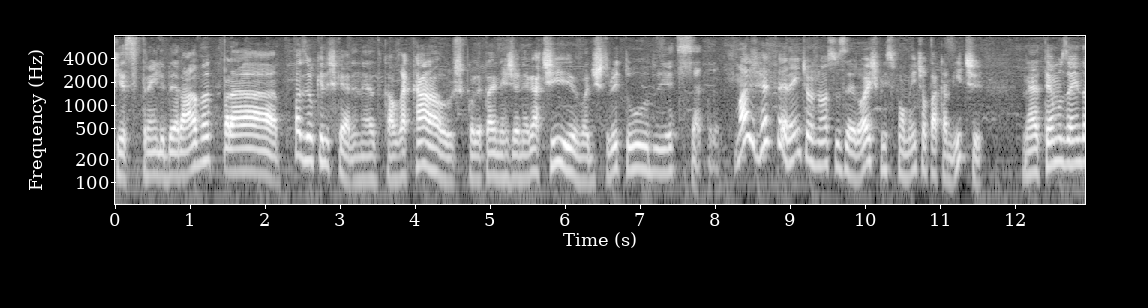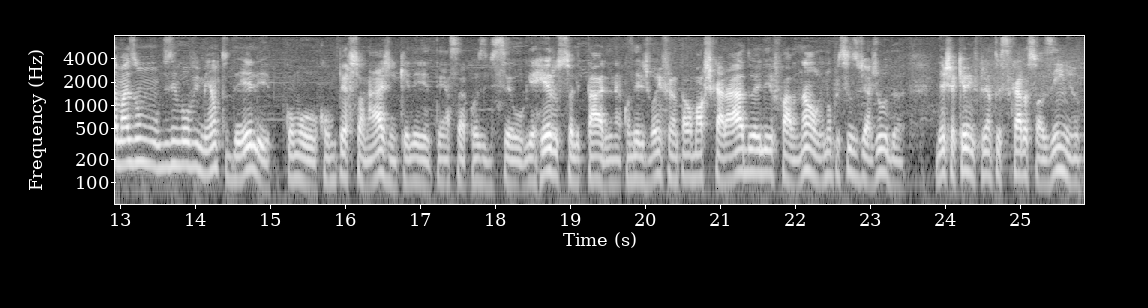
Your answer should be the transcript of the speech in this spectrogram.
que esse trem liberava para fazer o que eles querem, né? Causar caos, coletar energia negativa, destruir tudo e etc. Mas referente aos nossos heróis, principalmente ao Takamichi, Né? Temos ainda mais um desenvolvimento dele como, como personagem, que ele tem essa coisa de ser o guerreiro solitário, né? Quando eles vão enfrentar o mascarado, ele fala, não, eu não preciso de ajuda, deixa que eu enfrento esse cara sozinho.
